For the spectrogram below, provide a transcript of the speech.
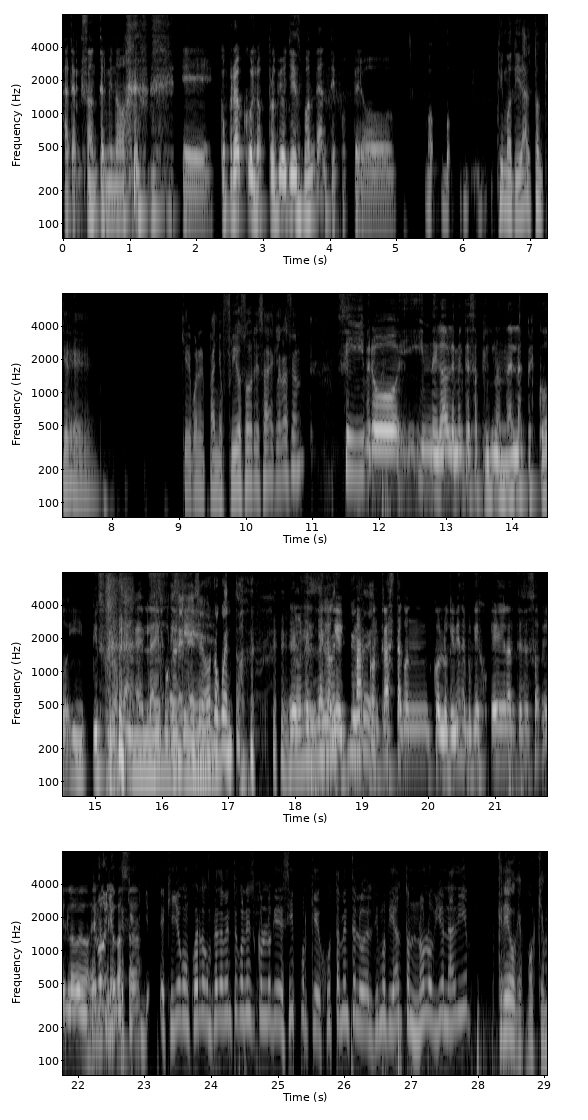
aterrizado en términos eh, comparados con los propios James Bond de antes, pues, pero bo- Timothy Dalton quiere, quiere poner paño frío sobre esa declaración. Sí, pero innegablemente esas películas nadie las pescó y Pierce Brosnan en la época Ese- que ese es otro cuento. es, No es- es lo que más contrasta con, con lo que viene porque es el antecesor, es lo, es No, lo que le yo- es, que, yo- es que yo concuerdo completamente con eso, con lo que decís, porque justamente lo del Timothy Dalton no lo vio nadie. Creo que porque es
